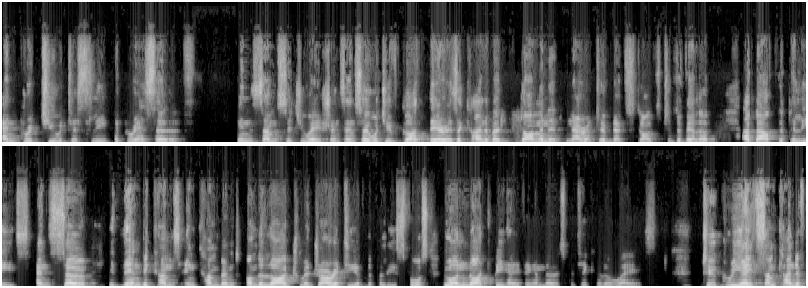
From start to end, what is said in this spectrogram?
and gratuitously aggressive in some situations. And so, what you've got there is a kind of a dominant narrative that starts to develop about the police. And so, it then becomes incumbent on the large majority of the police force who are not behaving in those particular ways to create some kind of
